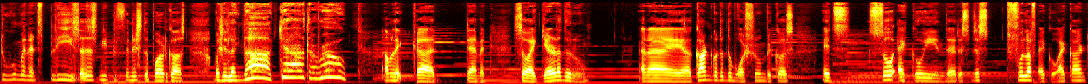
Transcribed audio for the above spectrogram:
two minutes, please. I just need to finish the podcast. But she's like, nah, get out of the room. I'm like, God damn it. So I get out of the room and I uh, can't go to the washroom because it's so echoey in there. It's just full of echo. I can't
